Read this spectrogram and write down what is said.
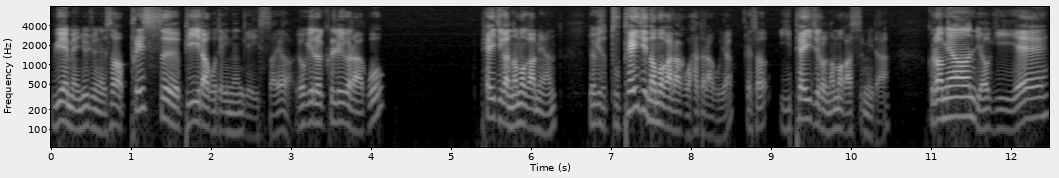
위에 메뉴 중에서 freebies라고 되어 있는 게 있어요. 여기를 클릭을 하고 페이지가 넘어가면 여기서 두 페이지 넘어가라고 하더라고요. 그래서 2페이지로 넘어갔습니다. 그러면 여기에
